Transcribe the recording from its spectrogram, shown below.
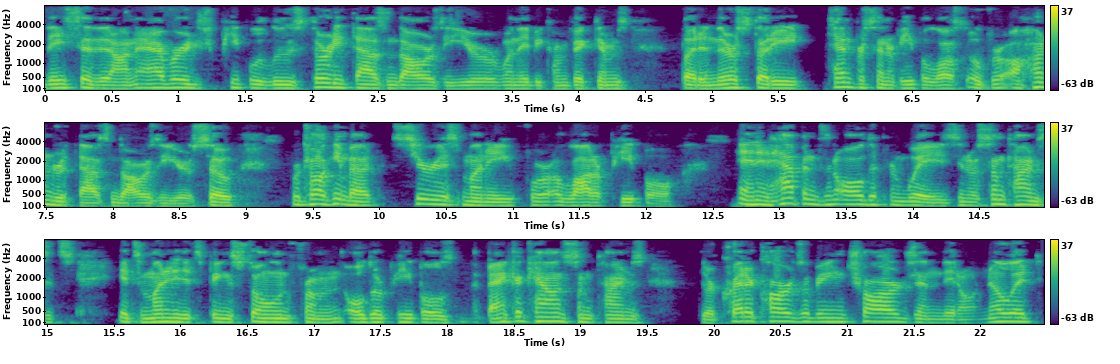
they said that on average, people lose $30,000 a year when they become victims. But in their study, 10% of people lost over $100,000 a year. So we're talking about serious money for a lot of people. And it happens in all different ways. You know, sometimes it's, it's money that's being stolen from older people's bank accounts. Sometimes their credit cards are being charged and they don't know it.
